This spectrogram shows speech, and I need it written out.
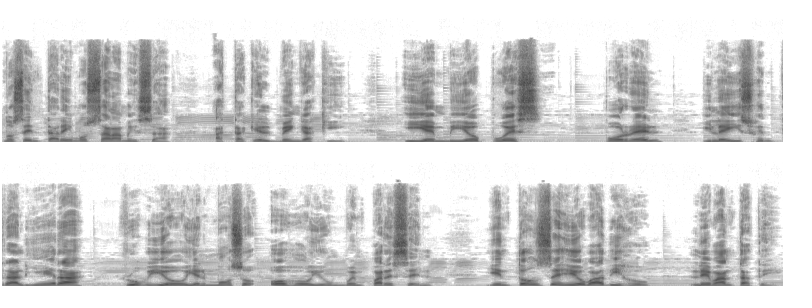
nos sentaremos a la mesa hasta que él venga aquí. Y envió pues por él y le hizo entraliera rubio y hermoso ojo y un buen parecer. Y entonces Jehová dijo, levántate,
